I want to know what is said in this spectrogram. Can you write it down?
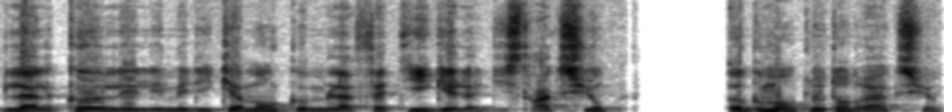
L'alcool et les médicaments comme la fatigue et la distraction augmentent le temps de réaction.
